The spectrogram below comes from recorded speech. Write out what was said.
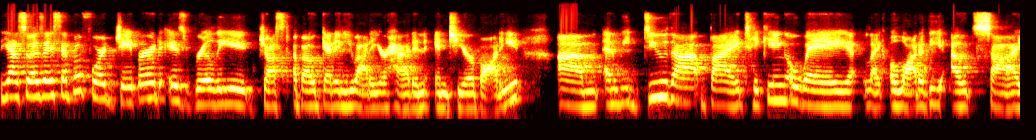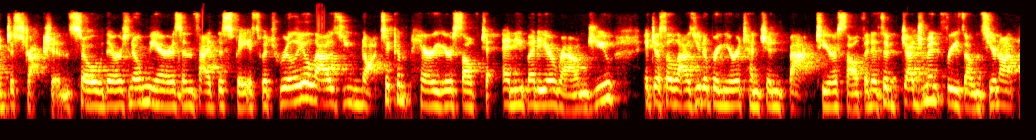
Yeah. So as I said before, Jaybird is really just about getting you out of your head and into your body. Um, and we do that by taking away like a lot of the outside distractions. So there's no mirrors inside the space, which really allows you not to compare yourself to anybody around you. It just allows you to bring your attention back to yourself. And it's a judgment free zone. So you're not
